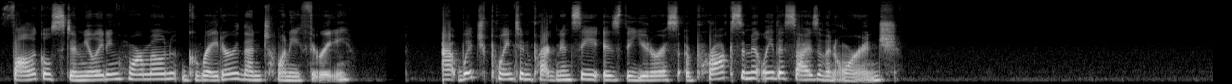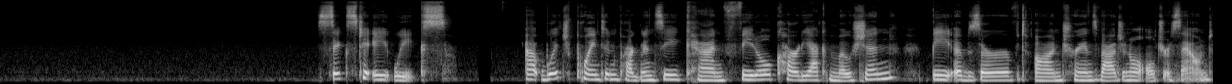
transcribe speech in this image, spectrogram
Follicle stimulating hormone greater than 23. At which point in pregnancy is the uterus approximately the size of an orange? Six to eight weeks. At which point in pregnancy can fetal cardiac motion be observed on transvaginal ultrasound?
